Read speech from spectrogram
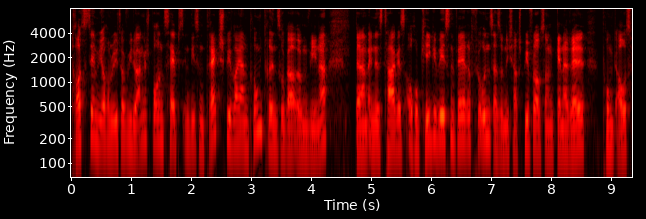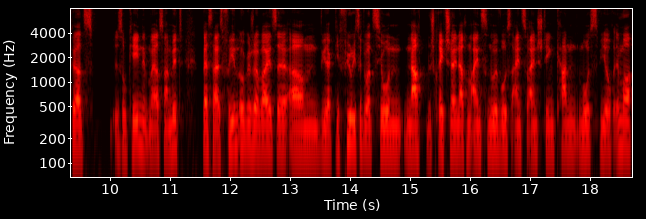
Trotzdem, wie auch im Real Talk Video angesprochen, selbst in diesem Dreckspiel war ja ein Punkt drin sogar irgendwie, ne? Der am Ende des Tages auch okay gewesen wäre für uns, also nicht nach Spielverlauf, sondern generell Punkt auswärts ist okay, nimmt man erstmal mit. Besser als verlieren, logischerweise. Ähm, wie gesagt, die Führungssituation nach, recht schnell nach dem 1 zu 0, wo es 1 zu 1 stehen kann, muss, wie auch immer.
